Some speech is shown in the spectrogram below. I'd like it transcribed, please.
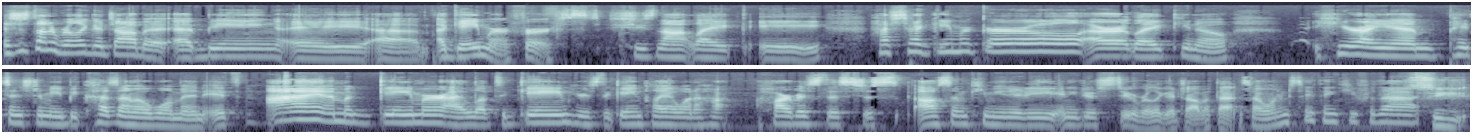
it's just done a really good job at, at being a um, a gamer first. She's not like a hashtag gamer girl or like you know, here I am, pay attention to me because I'm a woman. It's I am a gamer. I love to game. Here's the gameplay. I want to har- harvest this just awesome community, and you just do a really good job at that. So I wanted to say thank you for that. See,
